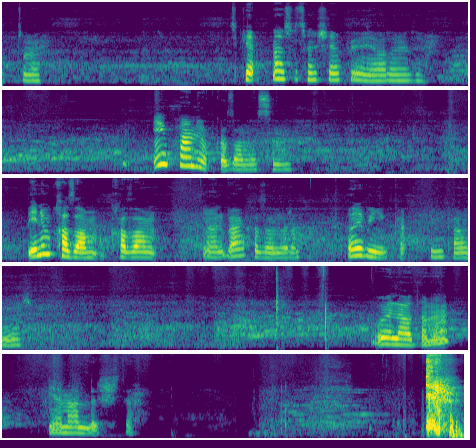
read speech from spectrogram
attım ha. İskeletler zaten şey yapıyor yardım ediyor. İmkan yok kazanmasının. Benim kazan kazan yani ben kazanırım. Öyle bir imkan, imkan var. Böyle adamı yenerler işte.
